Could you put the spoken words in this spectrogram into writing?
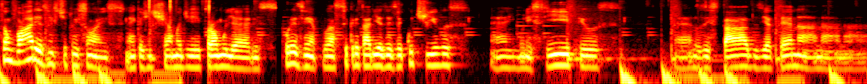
São várias instituições né, que a gente chama de pró-mulheres. Por exemplo, as secretarias executivas né, em municípios, é, nos estados e até na, na, na,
